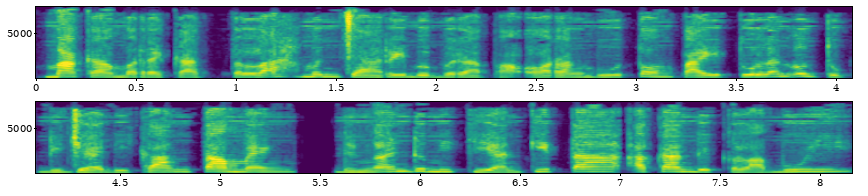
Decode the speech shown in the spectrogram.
maka mereka telah mencari beberapa orang butong paitulan untuk dijadikan tameng, dengan demikian kita akan dikelabui,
